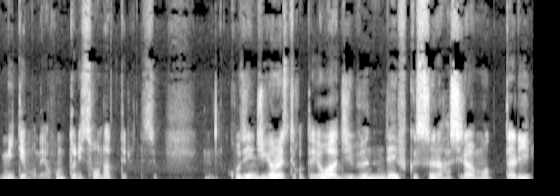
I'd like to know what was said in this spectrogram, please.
見てもね、本当にそうなってるんですよ。うん、個人事業主ってことは、要は自分で複数の柱を持ったり、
